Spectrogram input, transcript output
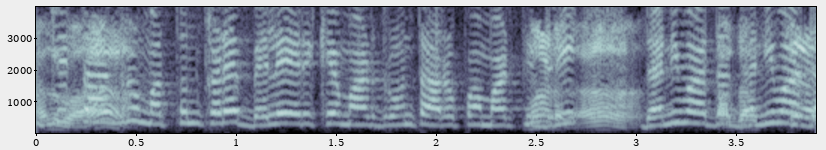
ಉಚಿತ ಆದ್ರೂ ಅಂದ್ರು ಮತ್ತೊಂದ್ ಕಡೆ ಬೆಲೆ ಏರಿಕೆ ಮಾಡಿದ್ರು ಅಂತ ಆರೋಪ ಮಾಡ್ತಿದ್ರಿ. ಧನ್ಯವಾದ ಧನ್ಯವಾದ.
